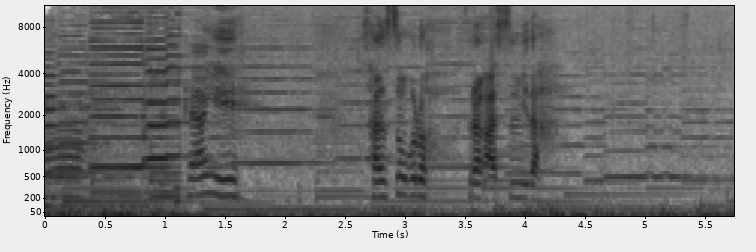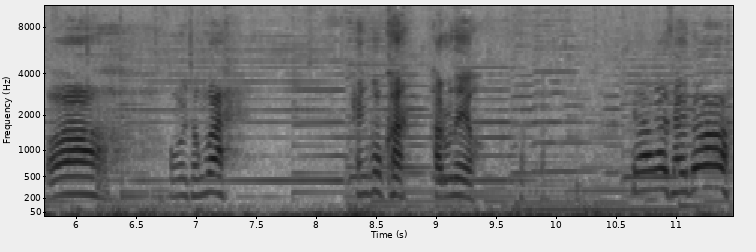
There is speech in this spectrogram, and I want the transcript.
아, 태양이 산 속으로 들어갔습니다. 아, 오늘 정말 행복한 하루네요. 태양아 잘 가.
